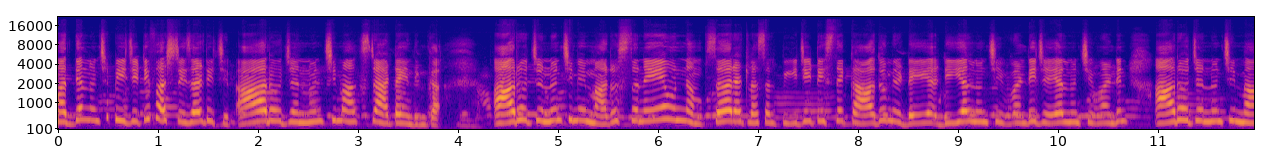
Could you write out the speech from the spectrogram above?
మధ్య నుంచి పీజీటీ ఫస్ట్ రిజల్ట్ ఇచ్చారు. ఆ రోజు నుంచి మాకు స్టార్ట్ అయింది ఇంకా. ఆ రోజు నుంచి మేము మరుస్తూనే ఉన్నాం. సార్ అట్లా అసలు పీజీటీ ఇస్తే కాదు మీరు డిఎల్ డిఎల్ నుంచి ఇవ్వండి జేఎల్ నుంచి ఇవ్వండి ఆ రోజు నుంచి మా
